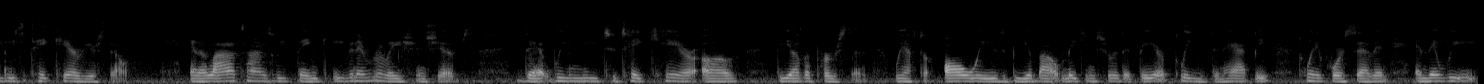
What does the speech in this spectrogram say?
You need to take care of yourself. And a lot of times we think, even in relationships, that we need to take care of the other person. We have to always be about making sure that they are pleased and happy 24/7 and then we,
